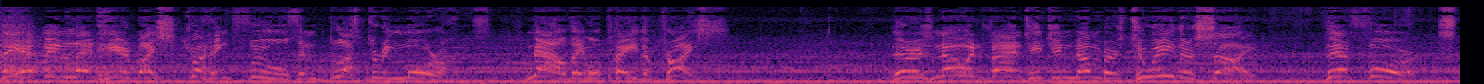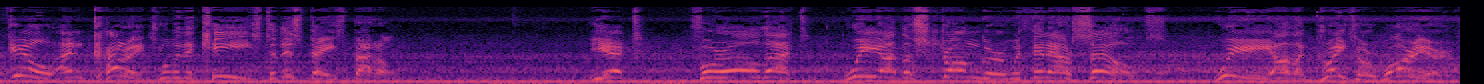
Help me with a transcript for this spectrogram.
They have been led here by strutting fools and blustering morons. Now they will pay the price. There is no advantage in numbers to either side. Therefore, skill and courage will be the keys to this day's battle. Yet, for all that, we are the stronger within ourselves. We are the greater warriors.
